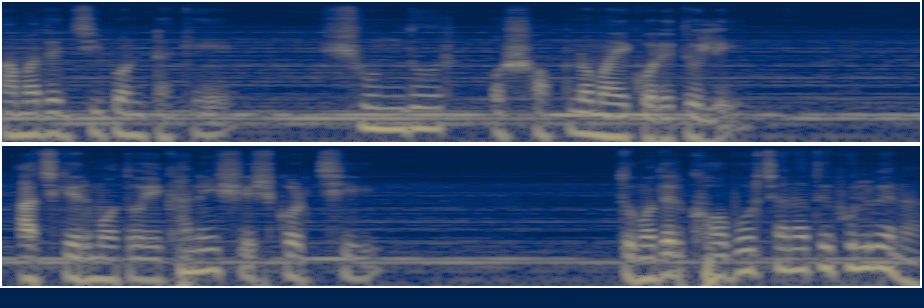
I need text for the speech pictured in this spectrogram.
আমাদের জীবনটাকে সুন্দর ও স্বপ্নময় করে তুলি। আজকের মতো এখানেই শেষ করছি। তোমাদের খবর জানাতে ভুলবে না।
